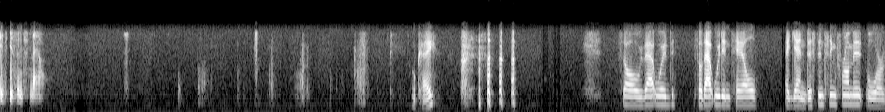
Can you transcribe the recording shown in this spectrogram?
It isn't now. Okay. so that would so that would entail again distancing from it or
